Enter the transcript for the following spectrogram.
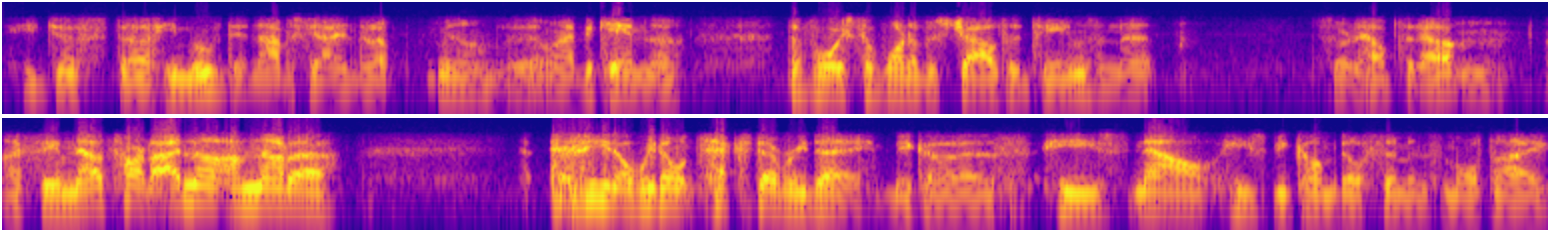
he just uh, he moved it. And obviously, I ended up, you know, I became the the voice of one of his childhood teams, and that sort of helped it out. And I see him now. It's hard. I'm not. I'm not a. You know, we don't text every day because he's now he's become Bill Simmons multi,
